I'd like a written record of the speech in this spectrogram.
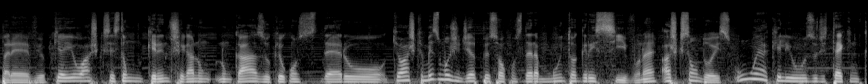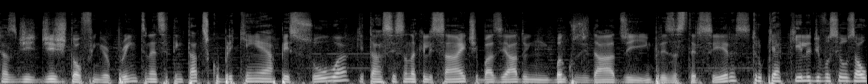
prévio. Que aí eu acho que vocês estão querendo chegar num, num, caso que eu considero. que eu acho que mesmo hoje em dia o pessoal considera muito agressivo, né? Acho que são dois. Um é aquele uso de técnicas de digital fingerprint, né? Você tentar descobrir quem é a pessoa que está acessando aquele site baseado em bancos de dados e empresas terceiras. Outro que é aquele de você usar o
